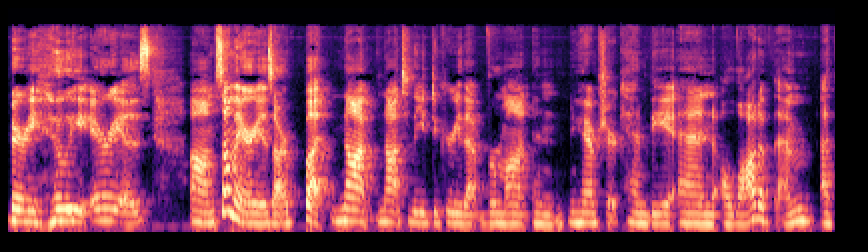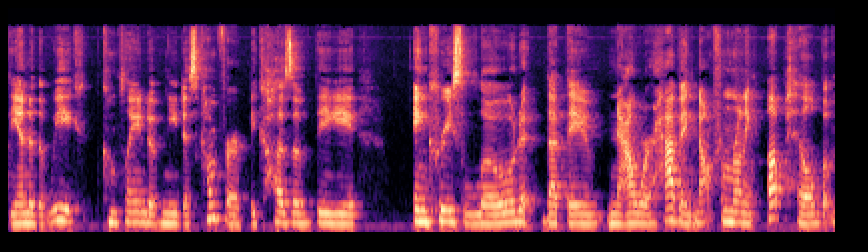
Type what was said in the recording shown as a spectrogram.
very hilly areas. Um, some areas are, but not not to the degree that Vermont and New Hampshire can be. And a lot of them, at the end of the week, complained of knee discomfort because of the increased load that they now were having, not from running uphill, but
